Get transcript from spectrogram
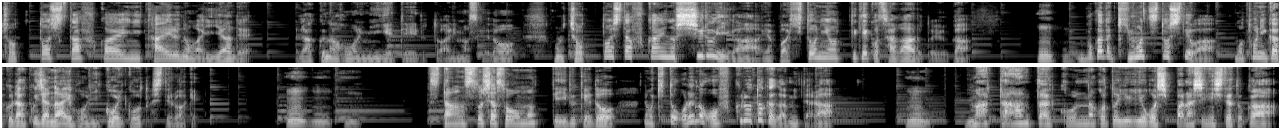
ちょっとした不快に耐えるのが嫌で、楽な方に逃げているとありますけど、このちょっとした不快の種類が、やっぱ人によって結構差があるというか、うん、うん。僕は気持ちとしては、もうとにかく楽じゃない方に行こう行こうとしてるわけ。うん、うん、うん。スタンスとしてはそう思っているけど、でもきっと俺のお袋とかが見たら、うん。またあんたこんなこと汚しっぱなしにしてとか、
